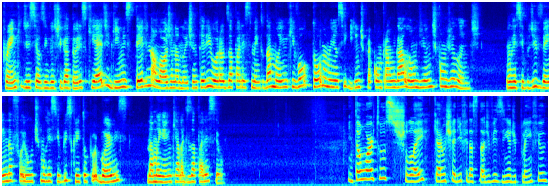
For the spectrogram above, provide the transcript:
Frank disse aos investigadores que Ed Gein esteve na loja na noite anterior ao desaparecimento da mãe e que voltou na manhã seguinte para comprar um galão de anticongelante. Um recibo de venda foi o último recibo escrito por Burns na manhã em que ela desapareceu. Então o Arthur Schley, que era um xerife da cidade vizinha de Plainfield,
